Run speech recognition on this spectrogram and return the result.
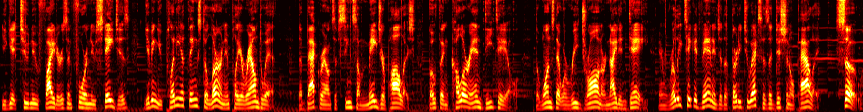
You get two new fighters and four new stages, giving you plenty of things to learn and play around with. The backgrounds have seen some major polish, both in color and detail. The ones that were redrawn are night and day, and really take advantage of the 32X's additional palette. So,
